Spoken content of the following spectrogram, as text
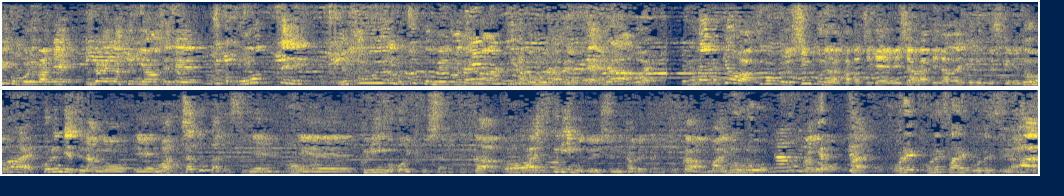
結構これがね意外な組み合わせで思って予想よりもちょっと上の味がいいと思うんですよね。でこれあの今日はすごくシンプルな形で召し上がっていただいてるんですけれど、これにですねあの、えー抹茶とかですね、えークリームホイップしたりとか、アイスクリームと一緒に食べたりとか、まあいろいろあのはい。これこれ最高ですよ。は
